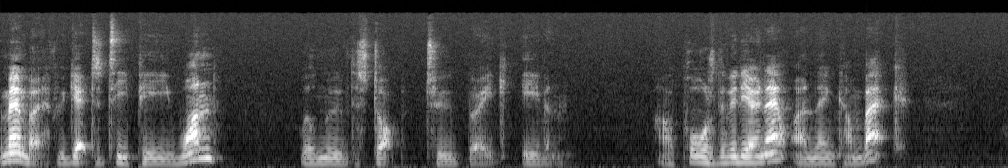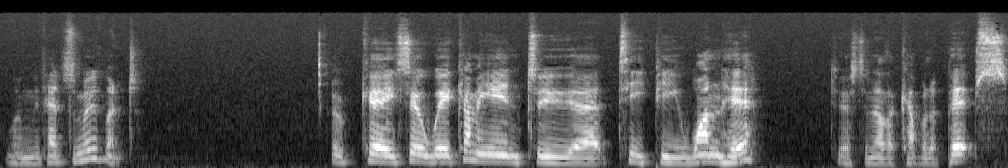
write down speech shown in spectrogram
Remember, if we get to TP1, we'll move the stop to break even. I'll pause the video now and then come back when we've had some movement. Okay, so we're coming into uh, TP1 here. Just another couple of pips.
